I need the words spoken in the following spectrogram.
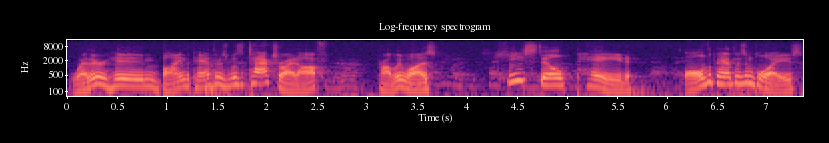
whether him buying the Panthers was a tax write off, probably was, he still paid all the Panthers employees,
